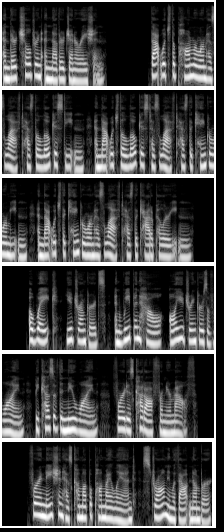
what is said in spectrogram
and their children another generation. That which the palmerworm has left has the locust eaten, and that which the locust has left has the cankerworm eaten, and that which the cankerworm has left has the caterpillar eaten. Awake, you drunkards, and weep and howl, all you drinkers of wine, because of the new wine, for it is cut off from your mouth. For a nation has come up upon my land, strong and without number,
